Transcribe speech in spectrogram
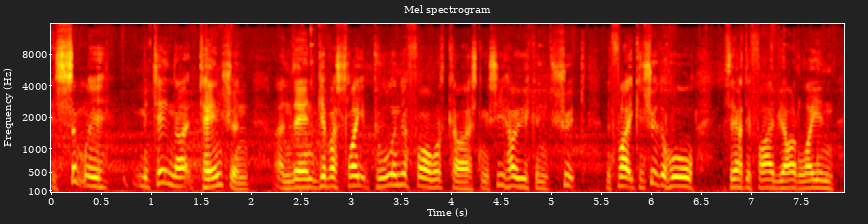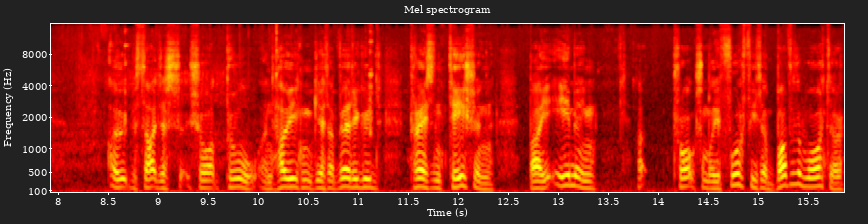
is simply maintain that tension and then give a slight pull in the forward cast and see how you can shoot. In fact, you can shoot the whole 35 yard line out with that just short pull and how you can get a very good presentation by aiming approximately four feet above the water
